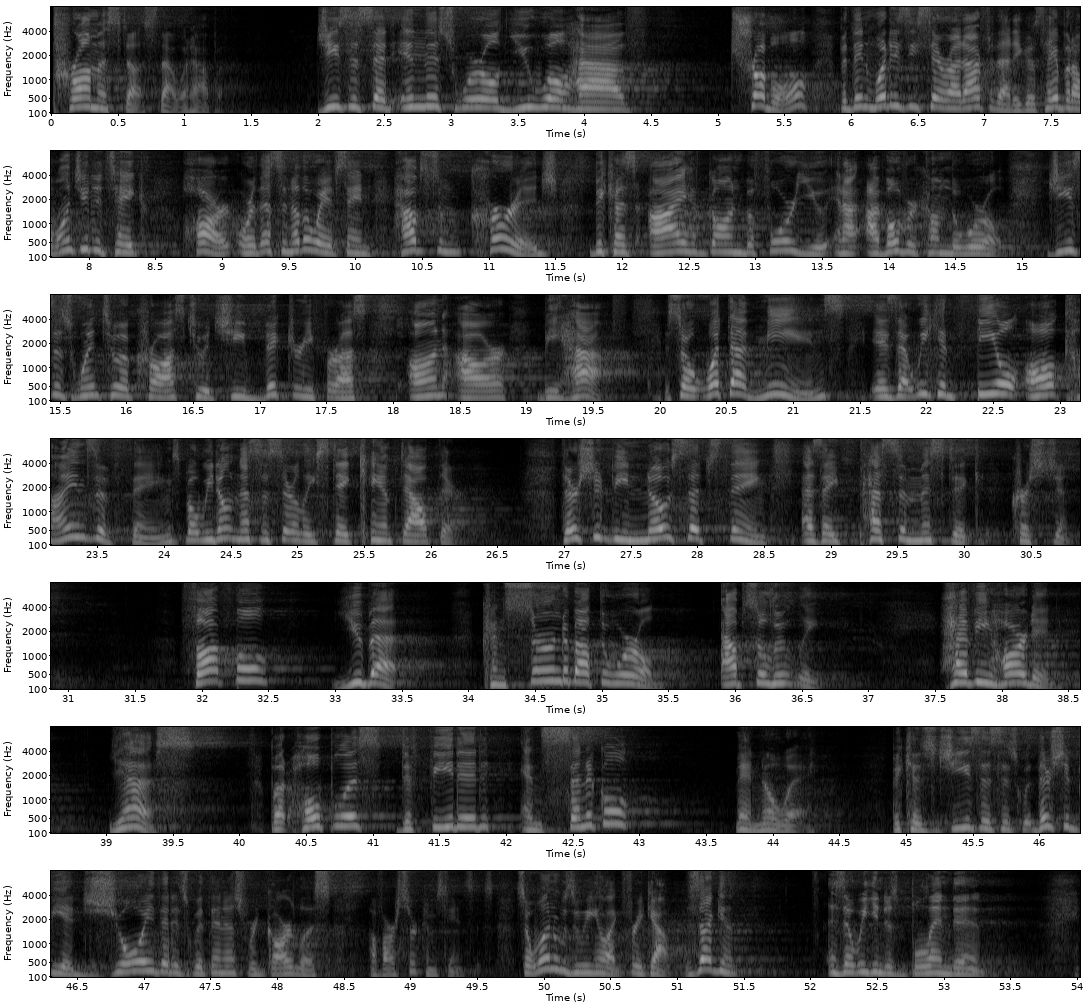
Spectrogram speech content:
promised us that would happen. Jesus said, In this world you will have trouble. But then what does he say right after that? He goes, Hey, but I want you to take heart, or that's another way of saying, have some courage because I have gone before you and I, have overcome the world. Jesus went to a cross to achieve victory for us on our behalf. So, what that means is that we can feel all kinds of things, but we don't necessarily stay camped out there. There should be no such thing as a pessimistic Christian. Thoughtful? You bet. Concerned about the world? Absolutely. Heavy hearted? Yes. But hopeless, defeated, and cynical? Man, no way. Because Jesus is, there should be a joy that is within us regardless of our circumstances. So, one was we can like freak out. The second is that we can just blend in.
